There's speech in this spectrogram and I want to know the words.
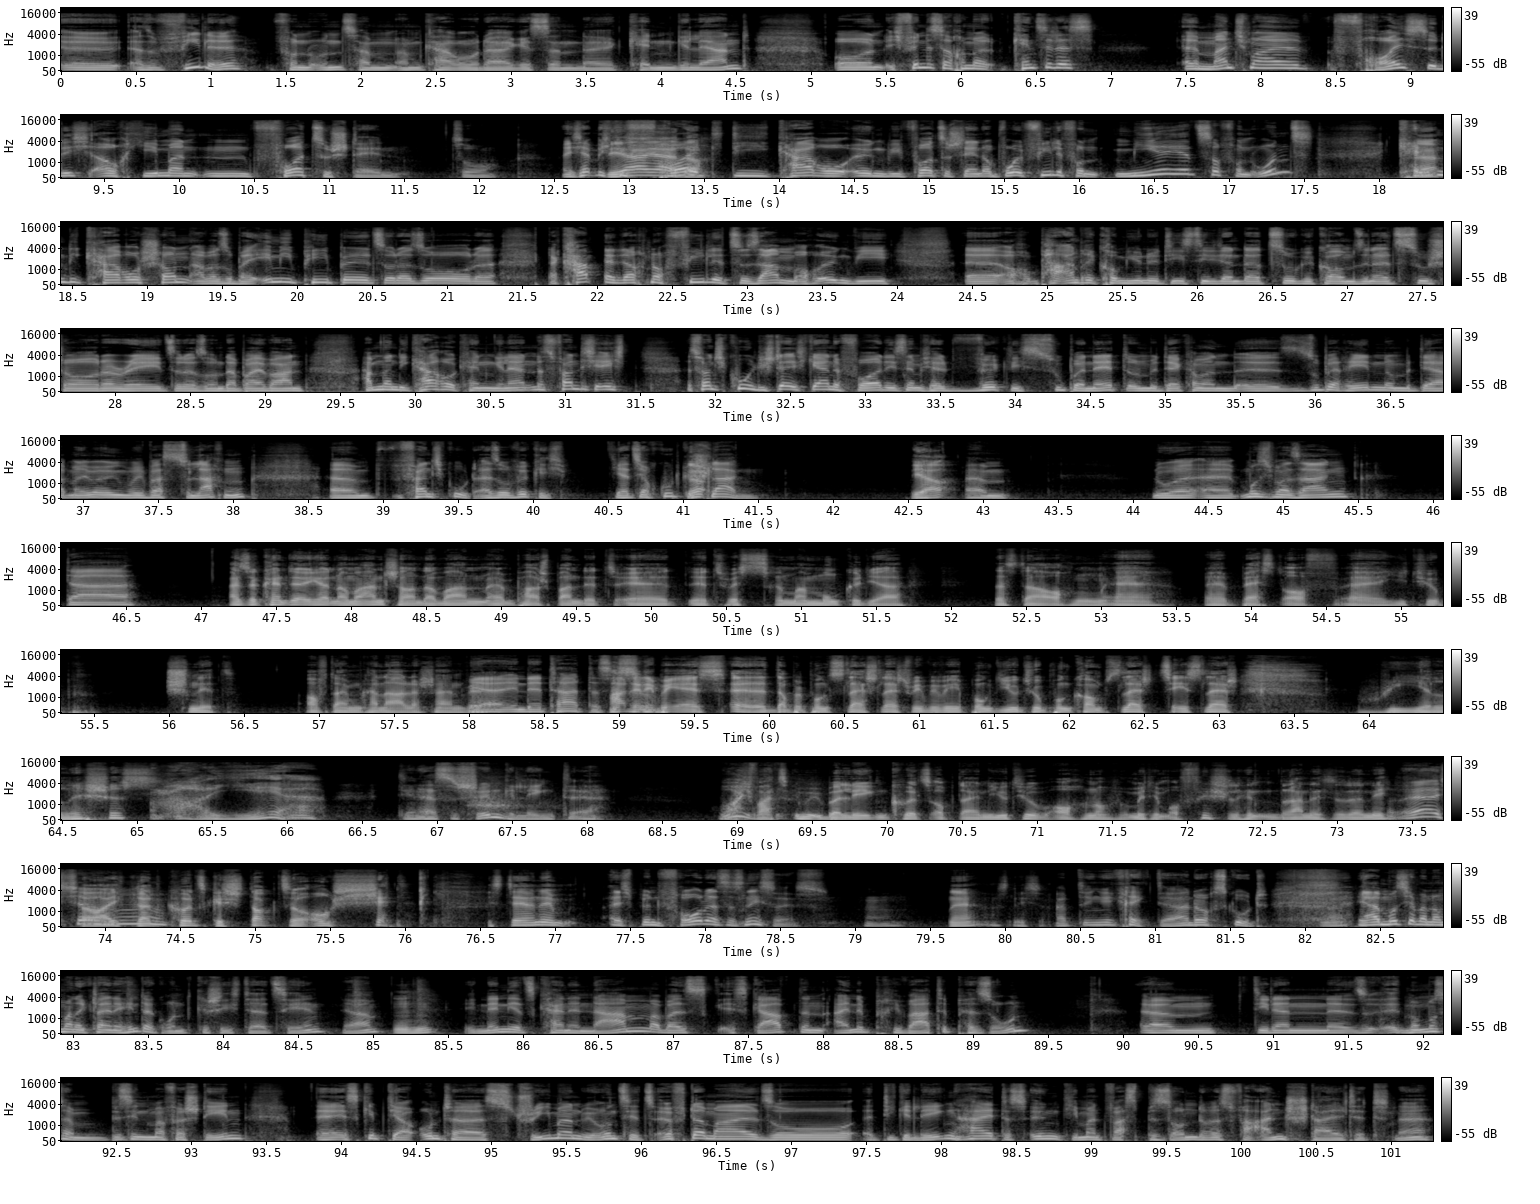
äh, also viele von uns haben, haben Caro da gestern äh, kennengelernt. Und ich finde es auch immer, kennst du das? Äh, manchmal freust du dich auch, jemanden vorzustellen. So. Ich habe mich Ja, ja, gefreut, doch. die Caro irgendwie vorzustellen, obwohl viele von mir jetzt, so von uns, kennen Ja. die Caro schon, aber so bei Immy Peoples oder so, oder da kamen ja doch noch viele zusammen, auch irgendwie, äh, auch ein paar andere Communities, die dann dazu gekommen sind als Zuschauer oder Raids oder so und dabei waren, haben dann die Caro kennengelernt und das fand ich echt, das fand ich cool, die stelle ich gerne vor, die ist nämlich halt wirklich super nett und mit der kann man äh, super reden und mit der hat man immer irgendwie was zu lachen. Ähm, fand ich gut, also wirklich. Die hat sich auch gut Ja. geschlagen. Ja, Ähm, nur äh, muss ich mal sagen, da also könnt ihr euch ja nochmal anschauen. Da waren ein paar spannende äh, äh, Twists drin. Man munkelt ja, dass da auch ein äh, äh, Best-of äh, YouTube-Schnitt auf deinem Kanal erscheinen wird. ja in der Tat, das ist so. https äh, doppelpunkt slash slash www.youtube.com slash c slash realicious. Oh yeah, den hast du schön gelingt. Äh. Boah, ich war jetzt immer überlegen kurz, ob dein YouTube auch noch mit dem Official hinten dran ist oder nicht. Ja, ich, Da war ich gerade kurz gestockt, so, oh shit. Ist der dem. ich bin froh, dass es nicht so ist. Ne, ist nicht so. Hab den gekriegt, ja, doch, ist gut. Ja, muss ich aber noch mal eine kleine Hintergrundgeschichte erzählen, ja. Mhm. Ich nenne jetzt keine Namen, aber es, es gab dann eine private Person, ähm, die dann, äh, so, man muss ja ein bisschen mal verstehen, äh, es gibt ja unter Streamern wie uns jetzt öfter mal so die Gelegenheit, dass irgendjemand was Besonderes veranstaltet, ne?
